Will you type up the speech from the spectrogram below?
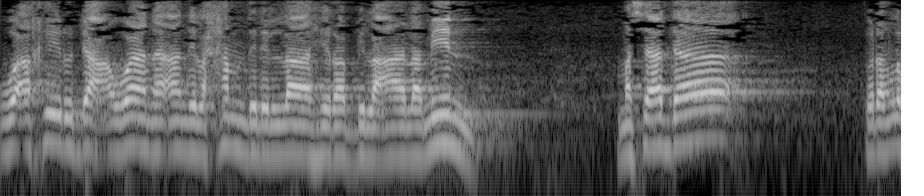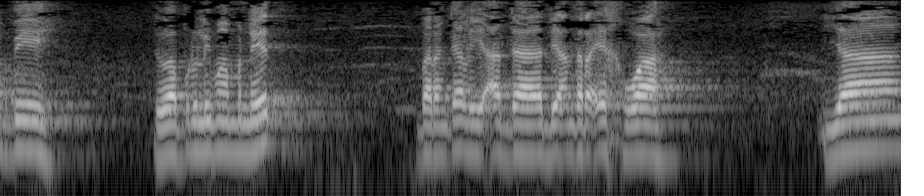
Wa akhiru da'wana anil rabbil alamin. Masih ada kurang lebih 25 menit barangkali ada di antara ikhwah yang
